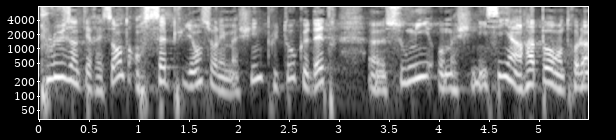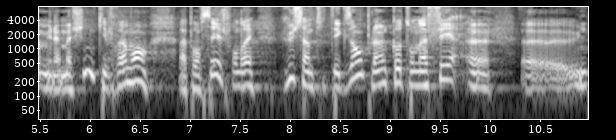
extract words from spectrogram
plus intéressantes en s'appuyant sur les machines plutôt que d'être euh, soumis aux machines. Ici, il y a un rapport entre l'homme et la machine qui est vraiment à penser. Je prendrai juste un petit exemple. Hein. Quand on a fait euh, euh, une,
